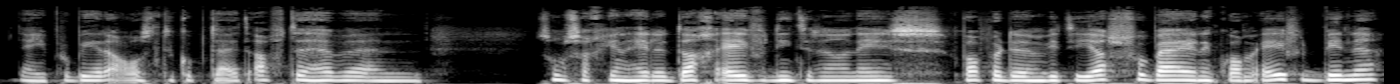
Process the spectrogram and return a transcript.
ja, je probeerde alles natuurlijk op tijd af te hebben. En soms zag je een hele dag even niet en dan ineens wapperde een witte jas voorbij en dan kwam even binnen.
